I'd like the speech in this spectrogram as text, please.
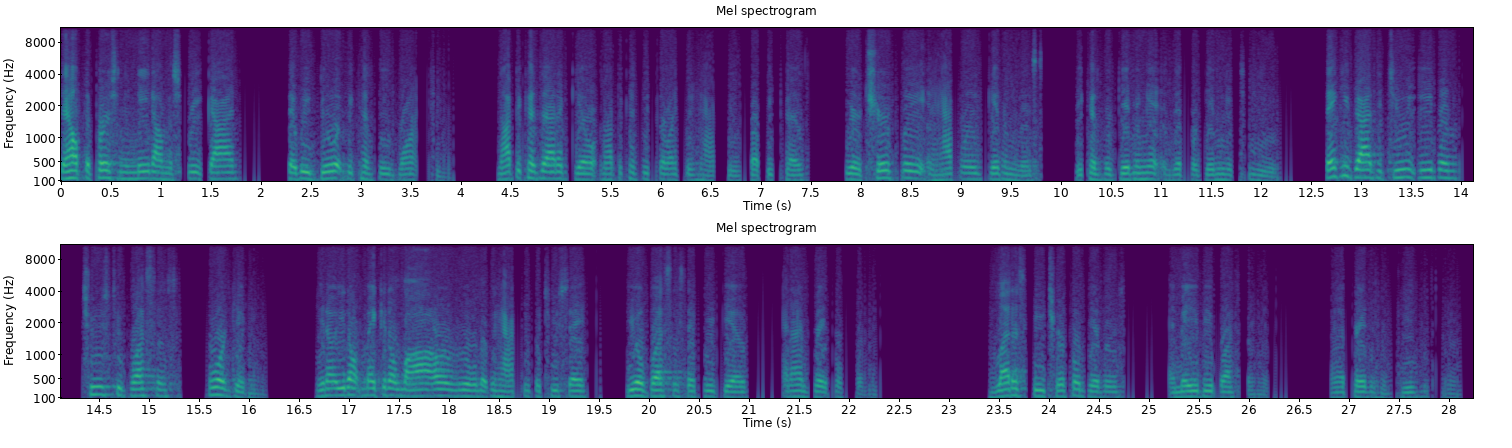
to help the person in need on the street, God, that we do it because we want to. Not because out of guilt, not because we feel like we have to, but because we are cheerfully and happily giving this because we're giving it as if we're giving it to you. Thank you, God, that you even choose to bless us for giving. You know, you don't make it a law or a rule that we have to, but you say you will bless us if we give, and I'm grateful for it. Let us be cheerful givers, and may you be blessed in it. And I pray this in Jesus' name.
